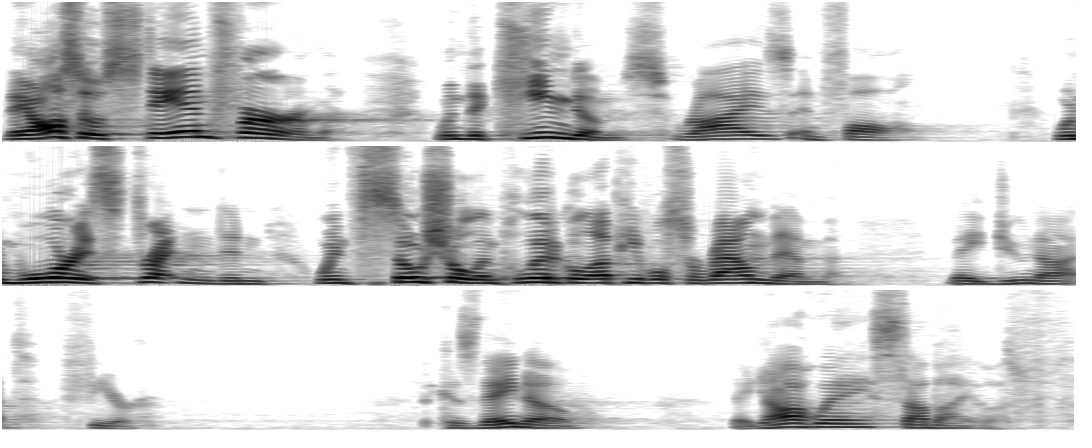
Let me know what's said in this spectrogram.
they also stand firm when the kingdoms rise and fall, when war is threatened, and when social and political upheaval surround them. They do not fear because they know that Yahweh Sabaoth,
